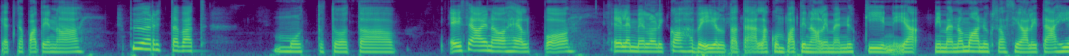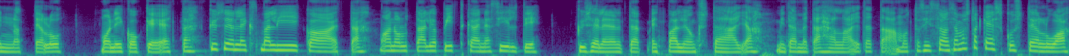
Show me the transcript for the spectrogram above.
ketkä patinaa pyörittävät, mutta tuota, ei se aina ole helppoa. Eilen meillä oli kahviilta täällä, kun patina oli mennyt kiinni ja nimenomaan yksi asia oli tämä hinnoittelu. Moni kokee, että kyseleks mä liikaa, että mä oon ollut täällä jo pitkään ja silti kyselen, että, että paljonko tämä ja mitä me tähän laitetaan. Mutta siis se on semmoista keskustelua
